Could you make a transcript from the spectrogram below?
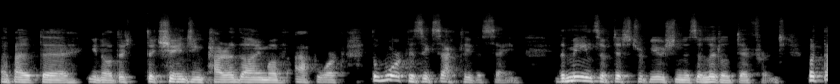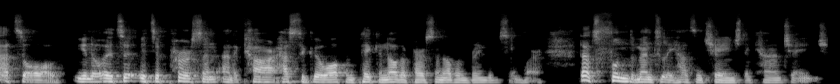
about the, you know, the, the changing paradigm of app work. The work is exactly the same. The means of distribution is a little different, but that's all. You know, it's a, it's a person and a car has to go up and pick another person up and bring them somewhere. That's fundamentally hasn't changed and can't change.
